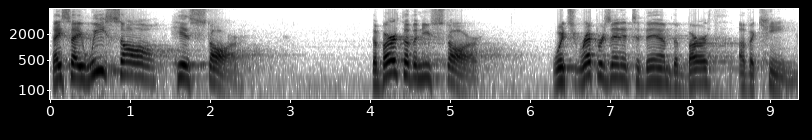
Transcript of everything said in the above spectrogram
they say, We saw his star, the birth of a new star, which represented to them the birth of a king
